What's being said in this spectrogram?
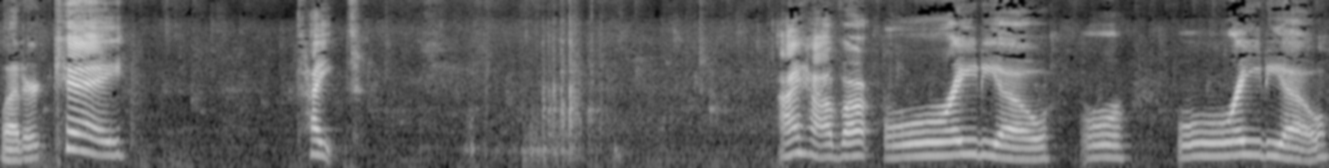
Letter K. Kite. I have a radio. R radio.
